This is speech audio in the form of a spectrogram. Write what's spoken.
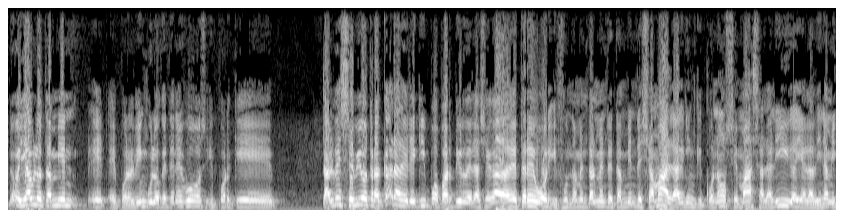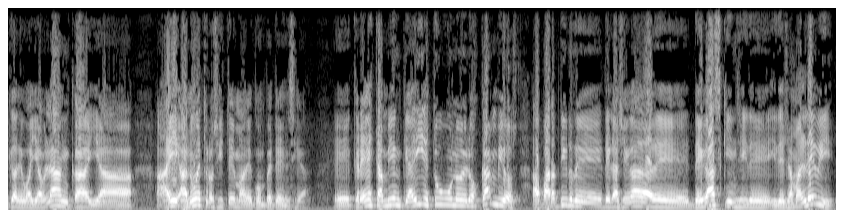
No, y hablo también eh, eh, por el vínculo que tenés vos y porque tal vez se vio otra cara del equipo a partir de la llegada de Trevor y fundamentalmente también de Yamal, alguien que conoce más a la liga y a la dinámica de Bahía Blanca y a, a nuestro sistema de competencia. Eh, ¿Crees también que ahí estuvo uno de los cambios a partir de, la llegada de, Gaskins y de, y de Jamal Levy?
